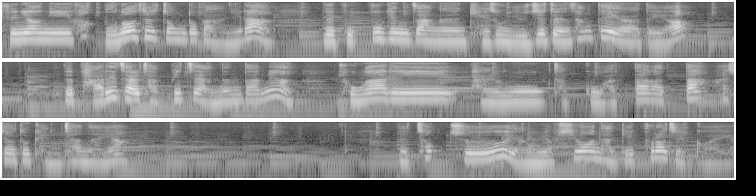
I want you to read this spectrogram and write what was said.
균형이 확 무너질 정도가 아니라 내 복부 긴장은 계속 유지된 상태여야 돼요. 내 발이 잘 잡히지 않는다면 종아리, 발목 잡고 왔다 갔다 하셔도 괜찮아요. 내 척추 양옆 시원하게 풀어질 거예요.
